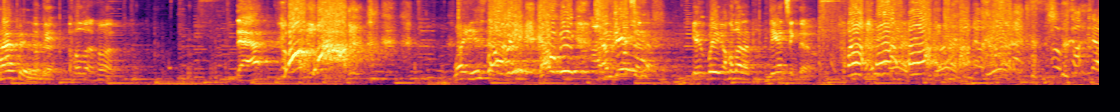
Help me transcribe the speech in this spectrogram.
happened? Okay, hold on, hold on. That. Ah! What is Help me! that? Help me! I'm dancing! Yeah, wait, hold on. I'm dancing though. Ah, Oh, fuck no.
